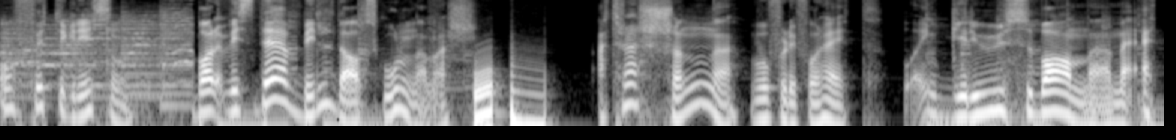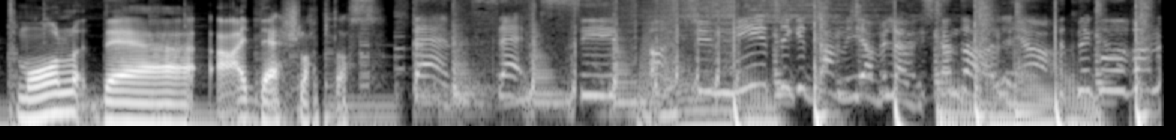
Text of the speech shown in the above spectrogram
Å, fytti grisen. Bare, hvis det er bildet av skolen deres Jeg tror jeg skjønner hvorfor de får hate. En grusbane med ett mål, det Nei, det er slapt, ass. fem, seks, syv, åtte, 29 Digge damer, jeg vil lage skandaler. Født med gode vaner.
